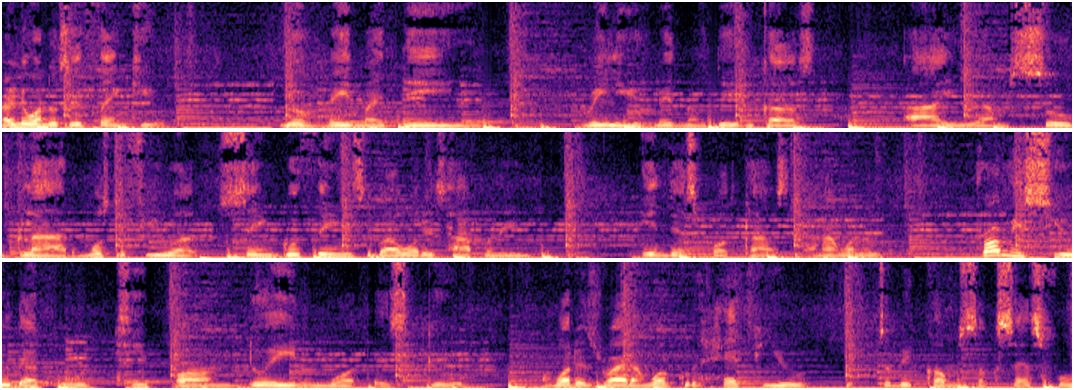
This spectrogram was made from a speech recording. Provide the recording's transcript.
I really want to say thank you. You've made my day. Really, you've made my day because I am so glad. Most of you are saying good things about what is happening in this podcast, and I want to promise you that we'll keep on doing what is good and what is right and what could help you to become successful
